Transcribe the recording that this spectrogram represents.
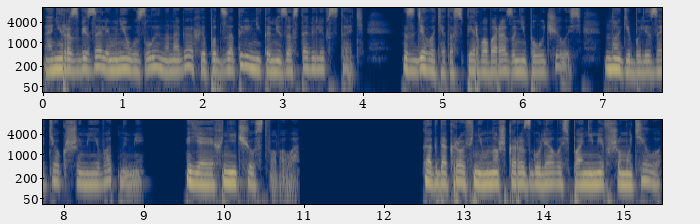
Они развязали мне узлы на ногах и под затыльниками заставили встать. Сделать это с первого раза не получилось, ноги были затекшими и ватными. Я их не чувствовала. Когда кровь немножко разгулялась по онемевшему телу,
